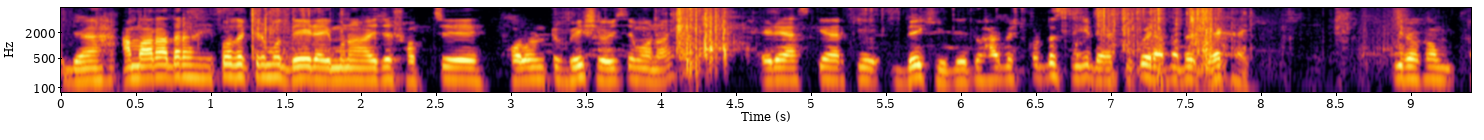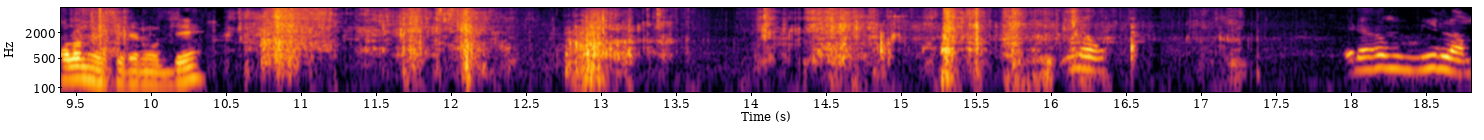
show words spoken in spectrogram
এটা আমার আদার প্রজেক্টের মধ্যে এটাই মনে হয় যে সবচেয়ে ফলন একটু বেশি হয়েছে মনে হয়। এটা আজকে আর কি দেখি, যেহেতু হারভেস্ট করতেছি, এটা একটু করে আপনাদের দেখাই। কীরকম ফলন হয়েছে এটার মধ্যে? নিলাম।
